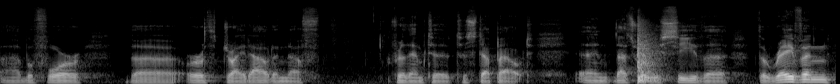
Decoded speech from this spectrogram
uh, before the earth dried out enough for them to, to step out and that's where we see the the raven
